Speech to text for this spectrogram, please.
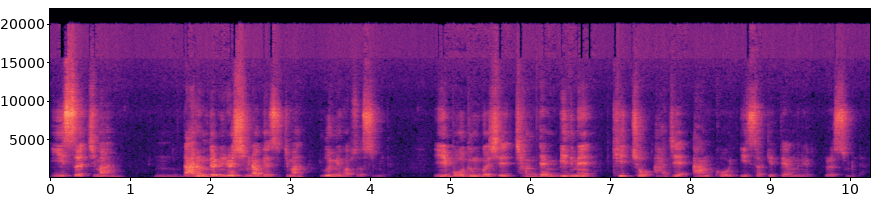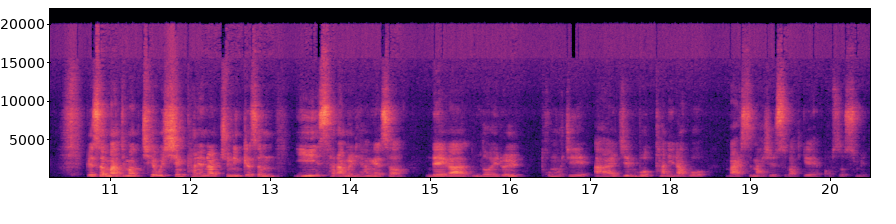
있었지만 음, 나름대로 열심히라고 했었지만 의미가 없었습니다. 이 모든 것이 참된 믿음에 기초하지 않고 있었기 때문에 그렇습니다. 그래서 마지막 최후 심판의 날 주님께서는 이 사람을 향해서 내가 너희를 도무지 알지 못하니라고 말씀하실 수밖에 없었습니다.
